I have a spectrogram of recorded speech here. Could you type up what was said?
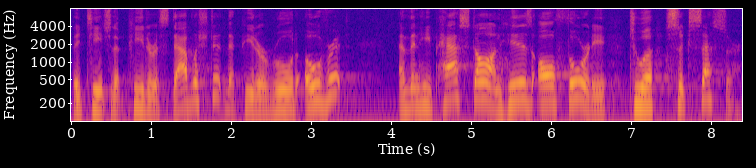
They teach that Peter established it, that Peter ruled over it, and then he passed on his authority to a successor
